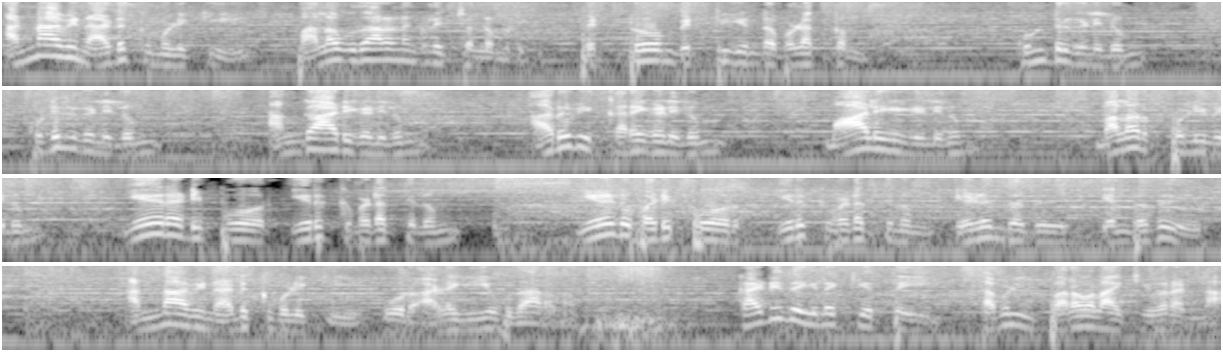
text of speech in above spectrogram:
அண்ணாவின் அடுக்குமொழிக்கு பல உதாரணங்களை சொல்ல முடியும். பெற்றோம் வெற்றி என்ற முழக்கம் குன்றுகளிலும் குடில்களிலும் அங்காடிகளிலும் அருவி கரைகளிலும் மாளிகைகளிலும் மலர் பொழிவிலும் ஏறடிப்போர் இருக்கும் இடத்திலும் ஏடு படிப்போர் இருக்கும் இடத்திலும் எழுந்தது என்பது அண்ணாவின் அடுக்குமொழிக்கு ஒரு அழகிய உதாரணம். கடித இலக்கியத்தை தமிழில் பரவலாக்கியவர் அண்ணா.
